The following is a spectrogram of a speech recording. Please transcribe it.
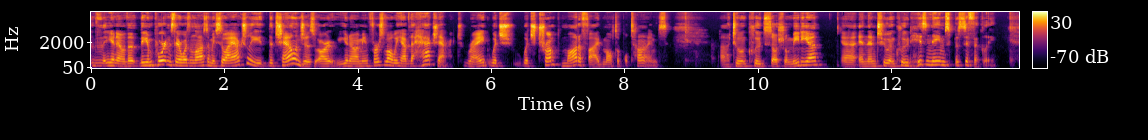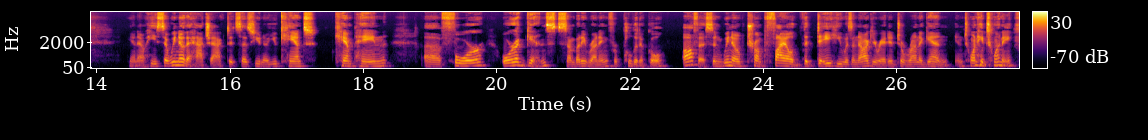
you know, the, the importance there wasn't lost on me. So I actually, the challenges are, you know, I mean, first of all, we have the Hatch Act, right, which which Trump modified multiple times uh, to include social media uh, and then to include his name specifically. You know, he said, we know the Hatch Act. It says, you know, you can't campaign uh, for or against somebody running for political office. And we know Trump filed the day he was inaugurated to run again in 2020.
